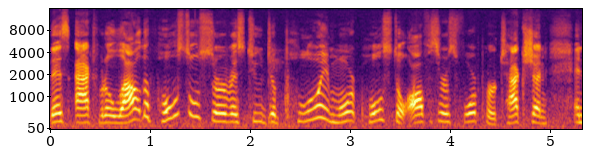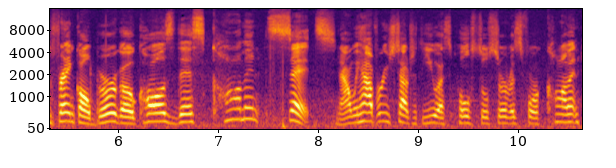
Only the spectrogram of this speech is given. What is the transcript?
This act would allow the Postal Service to deploy more postal officers for protection. And Frank Albergo calls this common sense. Now, we have reached out to the U.S. Postal Service for comment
